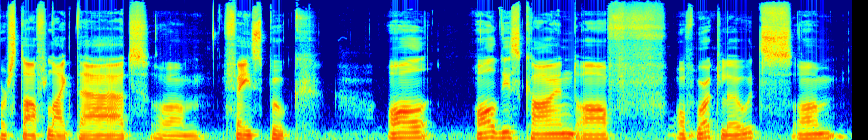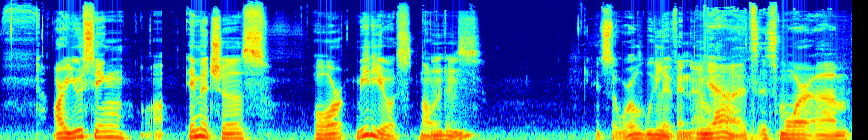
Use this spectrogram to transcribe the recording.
or stuff like that. Um, Facebook, all all these kind of of workloads um, are using uh, images or videos nowadays. Mm-hmm. It's the world we live in now. Yeah, it's it's more um,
